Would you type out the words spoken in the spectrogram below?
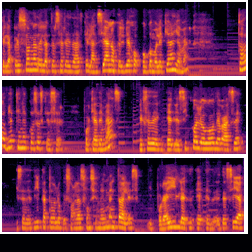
la persona de la tercera edad, que el anciano, que el viejo, o como le quieran llamar, todavía tiene cosas que hacer, porque además el, el psicólogo de base y se dedica a todo lo que son las funciones mentales, y por ahí eh, eh, decía,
